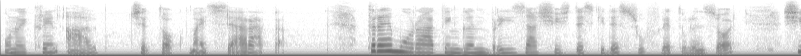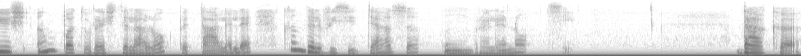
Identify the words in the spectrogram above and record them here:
unui crin alb ce tocmai se arată. Tremură atingând briza și își deschide sufletul în zori și își împăturește la loc petalele când îl vizitează umbrele nopții. Dacă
